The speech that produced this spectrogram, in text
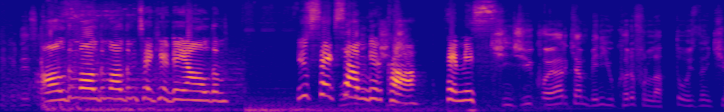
Çekirdeği sen. Aldım aldım aldım çekirdeği aldım. 181k. Temiz. İkinciyi koyarken beni yukarı fırlattı. O yüzden iki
